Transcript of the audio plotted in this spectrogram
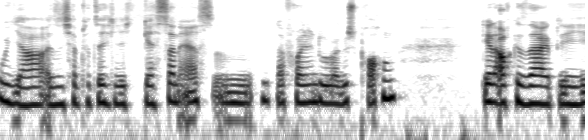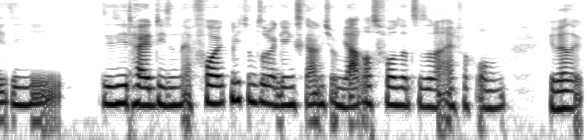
Oh ja, also ich habe tatsächlich gestern erst ähm, mit einer Freundin drüber gesprochen. Die hat auch gesagt, die, die, die sieht halt diesen Erfolg nicht und so. Da ging es gar nicht um Jahresvorsätze, sondern einfach um ihre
